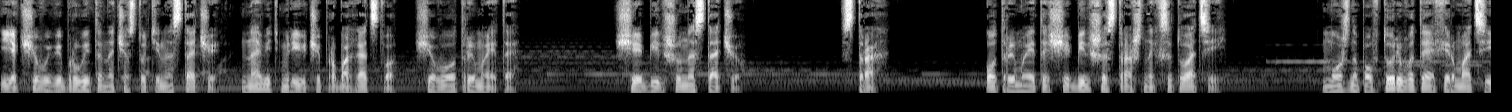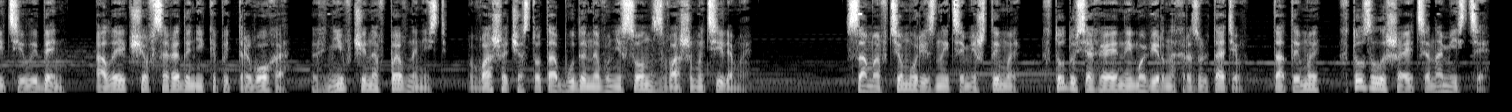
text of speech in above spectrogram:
Якщо ви вібруєте на частоті нестачі, навіть мріючи про багатство, що ви отримаєте ще більшу нестачу. Страх. Отримаєте ще більше страшних ситуацій. Можна повторювати афірмації цілий день, але якщо всередині кипить тривога, гнів чи невпевненість, ваша частота буде не в унісон з вашими цілями. Саме в цьому різниця між тими, хто досягає неймовірних результатів, та тими, хто залишається на місці.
